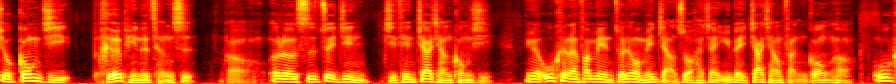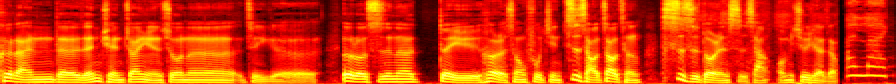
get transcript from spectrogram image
就攻击和平的城市。哦，俄罗斯最近几天加强空袭。因为乌克兰方面，昨天我们也讲说，好像预备加强反攻哈。乌克兰的人权专员说呢，这个俄罗斯呢，对于赫尔松附近至少造成四十多人死伤。我们休息一下再。I like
